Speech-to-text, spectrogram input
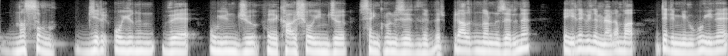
nasıl bir oyun ve oyuncu, e, karşı oyuncu senkronize edilebilir? Biraz bunların üzerine eğilebilirler ama dediğim gibi bu yine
